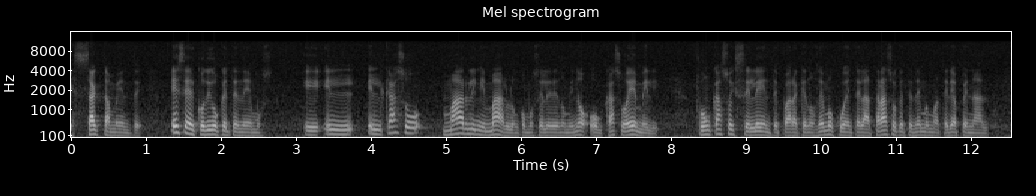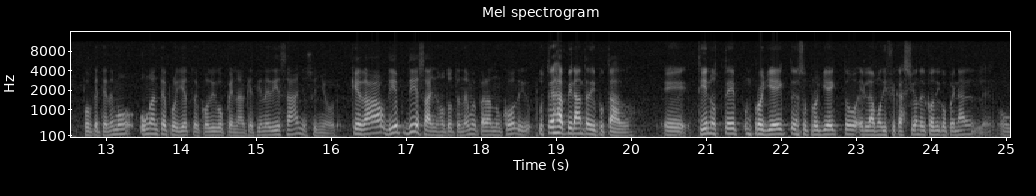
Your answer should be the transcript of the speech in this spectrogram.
Exactamente. Ese es el código que tenemos. Eh, el, el, caso Marlin y Marlon, como se le denominó, o caso Emily, fue un caso excelente para que nos demos cuenta del atraso que tenemos en materia penal porque tenemos un anteproyecto de Código Penal que tiene 10 años, señores. Que 10, 10 años nosotros tenemos esperando un código. Usted es aspirante a diputado. Eh, ¿Tiene usted un proyecto, en su proyecto, en la modificación del Código Penal eh, o,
